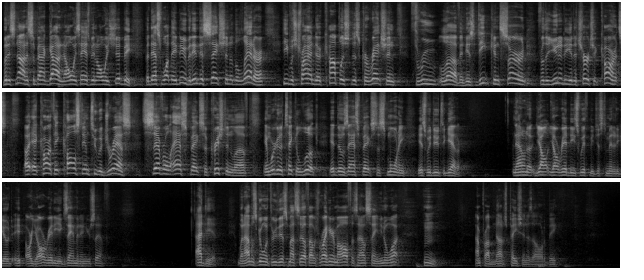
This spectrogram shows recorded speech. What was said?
But it's not. It's about God, and it always has been, always should be. But that's what they do. But in this section of the letter, he was trying to accomplish this correction through love. And his deep concern for the unity of the church at Corinth, uh, at Corinth it caused him to address several aspects of Christian love. And we're going to take a look at those aspects this morning as we do together. Now, I don't know, y'all, y'all read these with me just a minute ago. Are you already examining yourself? I did when I was going through this myself, I was right here in my office and I was saying, you know what? Hmm, I'm probably not as patient as I ought to be.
